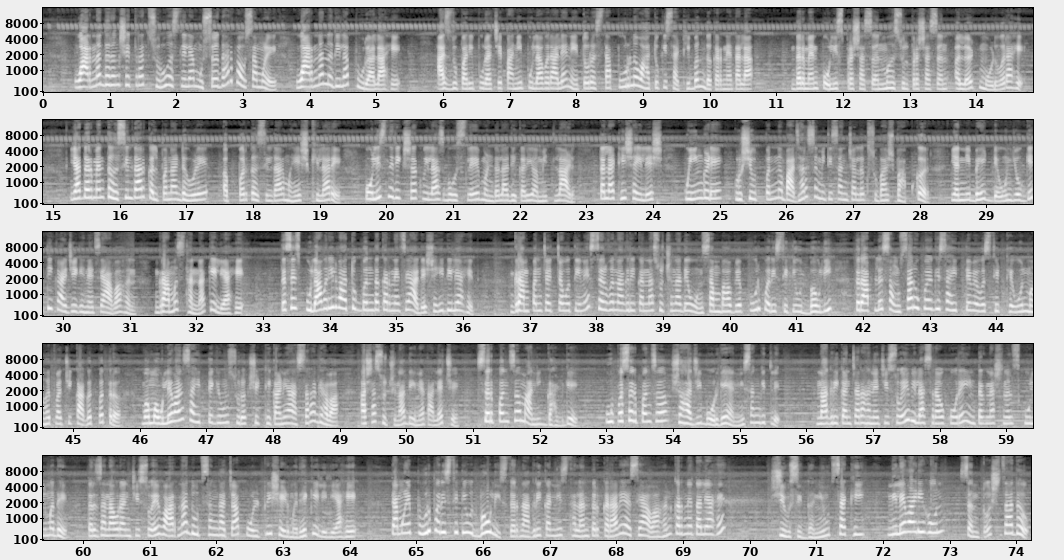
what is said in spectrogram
वारणा धरण क्षेत्रात सुरू असलेल्या मुसळधार पावसामुळे वारणा नदीला पूर आला आहे. आज दुपारी पुराचे पाणी पुलावर आल्याने तो रस्ता पूर्ण वाहतुकीसाठी बंद करण्यात आला. दरम्यान पोलीस प्रशासन महसूल प्रशासन अलर्ट मोडवर आहे. या दरम्यान तहसीलदार कल्पना ढवळे अप्पर तहसीलदार महेश खिलारे पोलीस निरीक्षक विलास भोसले मंडलाधिकारी अमित लाड तलाठी शैलेश कुईंगडे कृषी उत्पन्न बाजार समिती संचालक सुभाष भापकर यांनी भेट देऊन योग्य ती काळजी घेण्याचे आवाहन ग्रामस्थांना केले आहे. तसेच पुलावरील वाहतूक बंद करण्याचे आदेशही दिले आहेत. ग्रामपंचायतच्या वतीने सर्व नागरिकांना सूचना देऊन संभाव्य पूर परिस्थिती उद्भवली तर आपलं संसार उपयोगी साहित्य व्यवस्थित ठेवून महत्वाची कागदपत्र व मौल्यवान साहित्य घेऊन सुरक्षित ठिकाणी आसरा घ्यावा अशा सूचना देण्यात आल्याचे सरपंच माणिक घाटगे उपसरपंच शहाजी बोरगे यांनी सांगितले. नागरिकांच्या राहण्याची सोय विलासराव कोरे इंटरनॅशनल स्कूलमध्ये तर जनावरांची सोय वारणा दूध संघाच्या पोल्ट्री शेडमध्ये केलेली आहे. त्यामुळे पूर परिस्थिती उद्भवलीच तर नागरिकांनी स्थलांतर करावे असे आवाहन करण्यात आले आहे. शिवसिद्ध न्यूजसाठी निलेवाडीहून संतोष जाधव.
